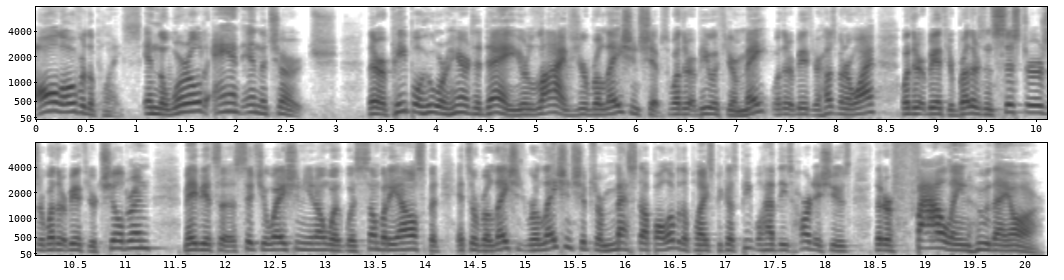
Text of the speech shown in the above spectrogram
All over the place, in the world and in the church. There are people who are here today, your lives, your relationships, whether it be with your mate, whether it be with your husband or wife, whether it be with your brothers and sisters, or whether it be with your children. Maybe it's a situation, you know, with, with somebody else, but it's a relationship. Relationships are messed up all over the place because people have these heart issues that are fouling who they are.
